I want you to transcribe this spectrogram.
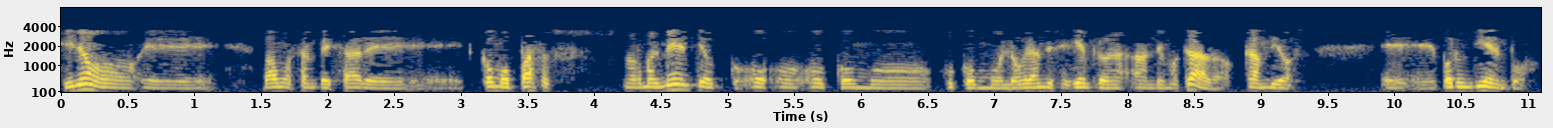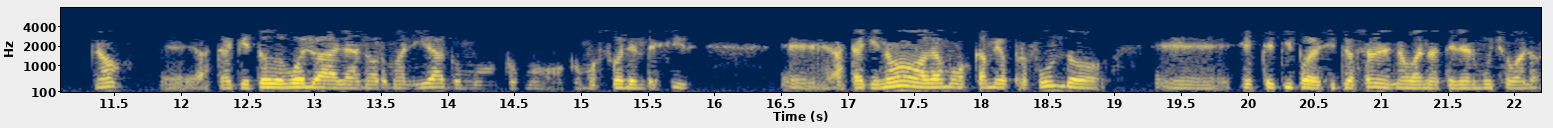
Si no, eh, vamos a empezar, eh, como pasa normalmente o, o, como, como los grandes ejemplos han demostrado, cambios eh, por un tiempo, ¿no? Eh, hasta que todo vuelva a la normalidad como, como, como suelen decir. Eh, hasta que no hagamos cambios profundos, eh, este tipo de situaciones no van a tener mucho valor.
